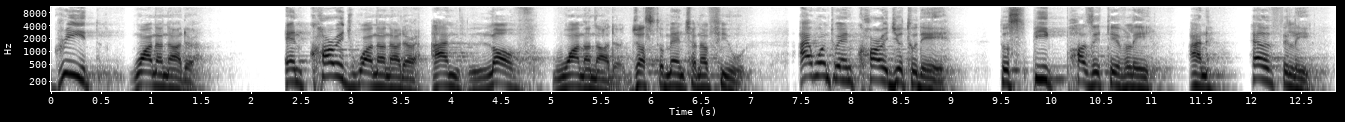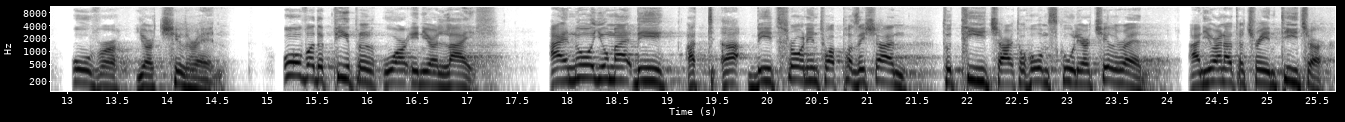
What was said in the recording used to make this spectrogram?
Greet one another. Encourage one another and love one another, just to mention a few. I want to encourage you today to speak positively and healthily over your children, over the people who are in your life. I know you might be, uh, be thrown into a position to teach or to homeschool your children, and you're not a trained teacher,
